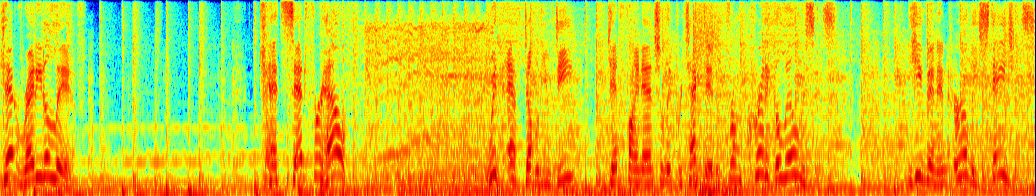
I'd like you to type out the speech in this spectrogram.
Get ready to live. Get set for health. With FWD, get financially protected from critical illnesses, even in early stages.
